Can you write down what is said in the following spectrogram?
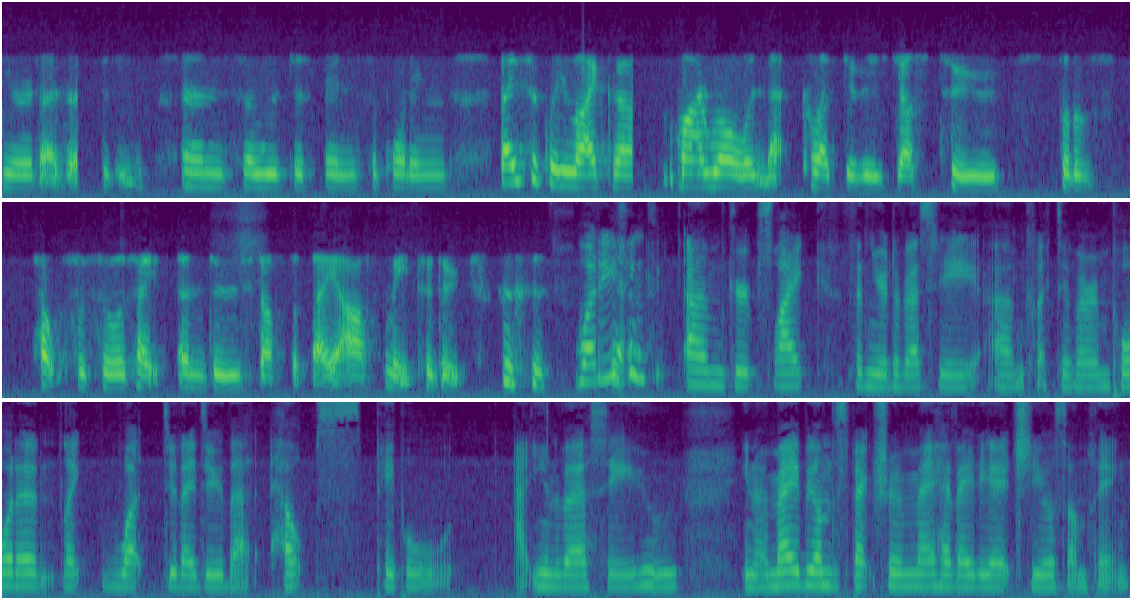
neurodiversity. And so we've just been supporting, basically, like uh, my role in that collective is just to sort of help facilitate and do stuff that they ask me to do. Why do you yeah. think um, groups like the Neurodiversity um, Collective are important? Like, what do they do that helps people at university who, you know, may be on the spectrum, may have ADHD or something,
